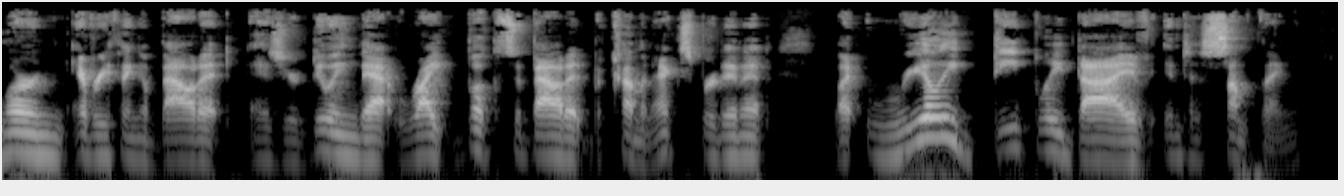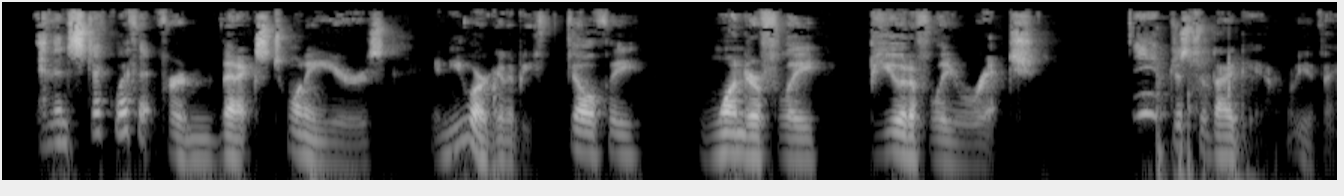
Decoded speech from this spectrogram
Learn everything about it as you're doing that. Write books about it, become an expert in it. Like really deeply dive into something and then stick with it for the next 20 years and you are going to be filthy, wonderfully, beautifully rich. Eh, just an idea. What do you think?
